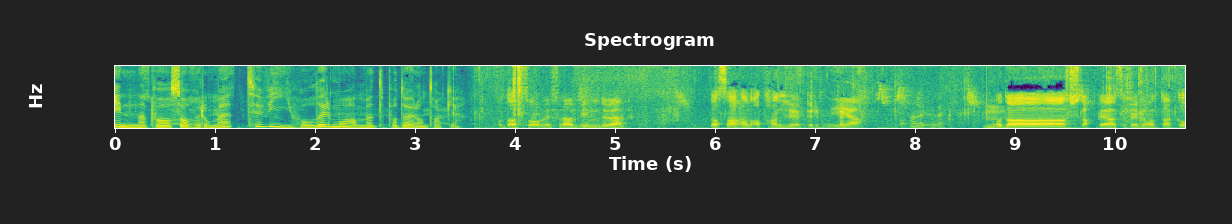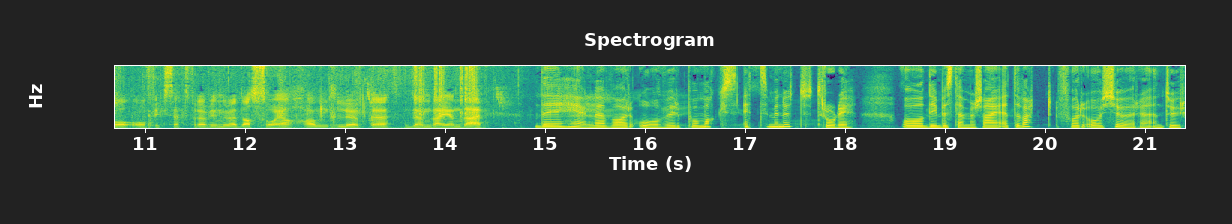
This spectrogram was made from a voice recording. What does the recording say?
Inne på soverommet tviholder Mohammed på dørhåndtaket. Og da så vi fra vinduet. Da sa han at han løper vekk. Ja. Han løper vekk. Mm. Og da slapp jeg selvfølgelig håndtaket og, og fikk sett fra vinduet. Da så jeg han løpe den veien der. Det hele var over på maks ett minutt, tror de. Og de bestemmer seg etter hvert for å kjøre en tur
